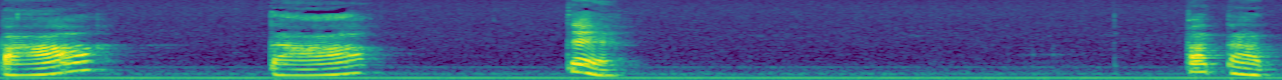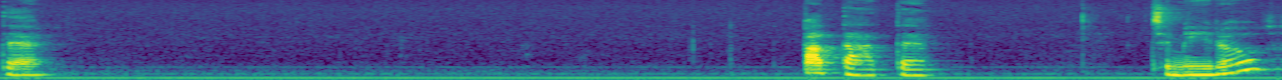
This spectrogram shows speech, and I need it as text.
pa ta te. Patate. Patate. Tomatoes.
